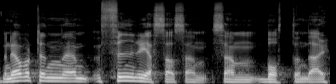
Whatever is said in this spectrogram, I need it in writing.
Men det har varit en, en fin resa sen, sen botten där.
